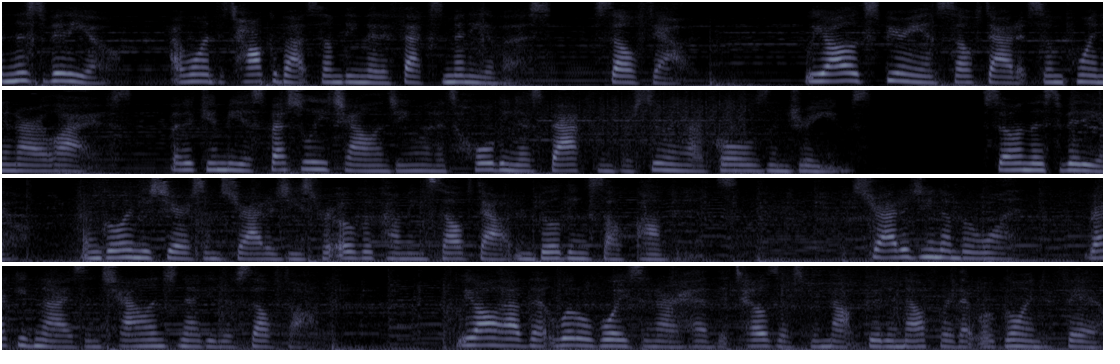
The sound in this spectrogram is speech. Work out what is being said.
In this video, I want to talk about something that affects many of us, self-doubt. We all experience self-doubt at some point in our lives, but it can be especially challenging when it's holding us back from pursuing our goals and dreams. So in this video, I'm going to share some strategies for overcoming self-doubt and building self-confidence. Strategy number 1, recognize and challenge negative self-talk. We all have that little voice in our head that tells us we're not good enough or that we're going to fail.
